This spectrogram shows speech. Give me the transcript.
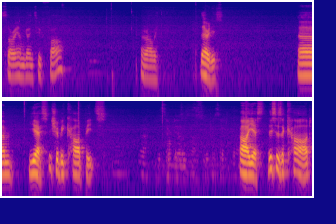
sorry, I'm going too far. Where are we? There it is. Um, yes, it should be card beats. Ah, yes, this is a card,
